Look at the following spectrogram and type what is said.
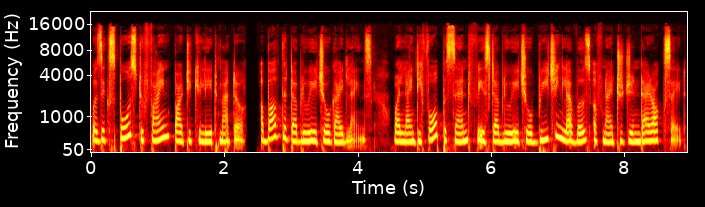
was exposed to fine particulate matter above the WHO guidelines, while 94% faced WHO breaching levels of nitrogen dioxide.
